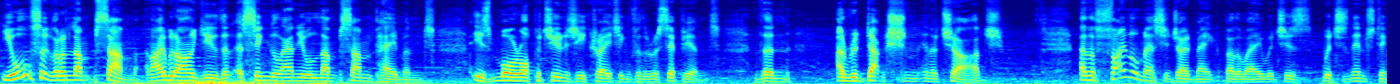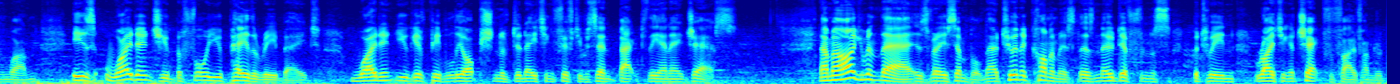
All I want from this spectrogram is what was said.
You also got a lump sum, and I would argue that a single annual lump sum payment is more opportunity creating for the recipient than a reduction in a charge. And the final message I'd make, by the way, which is which is an interesting one, is why don't you, before you pay the rebate, why don't you give people the option of donating 50% back to the NHS? Now, my argument there is very simple. Now, to an economist, there's no difference between writing a cheque for £500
